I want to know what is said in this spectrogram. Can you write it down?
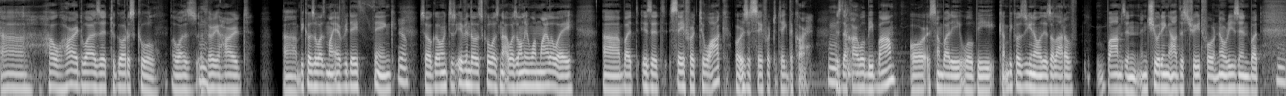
uh, how hard was it to go to school. It was Mm. very hard uh, because it was my everyday thing. yeah So going to even though the school was not was only one mile away, uh, but is it safer to walk or is it safer to take the car? Mm. Is the car will be bomb or somebody will be come because you know there's a lot of bombs and, and shooting out the street for no reason, but Mm.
